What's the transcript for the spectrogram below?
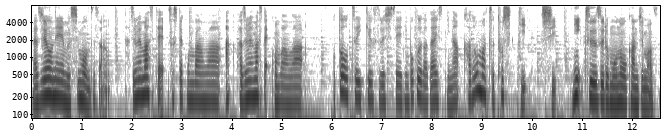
ラジオネームシモンズさん。はじめまして。そしてこんばんは。あはじめまして。こんばんは。音を追求する姿勢に僕が大好きな門松俊樹氏に通ずるものを感じます。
